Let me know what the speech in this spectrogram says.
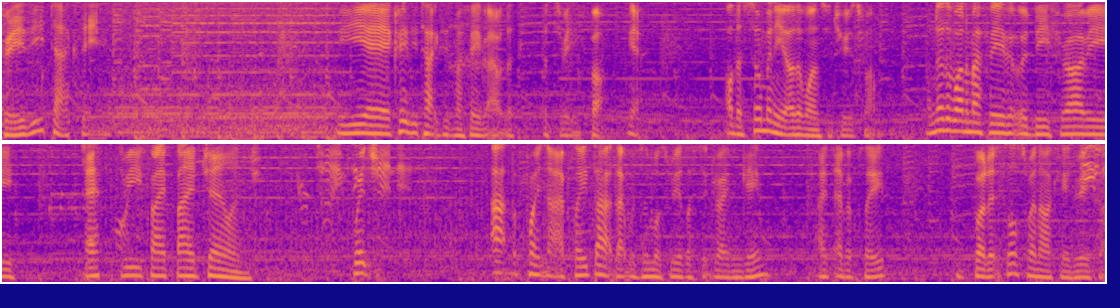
Crazy Taxi. Yeah, Crazy Taxi is my favourite out of the, the three, but yeah. Oh, there's so many other ones to choose from. Another one of my favourite would be Ferrari F355 Challenge, Which- at the point that I played that, that was the most realistic driving game I'd ever played. But it's also an arcade racer.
